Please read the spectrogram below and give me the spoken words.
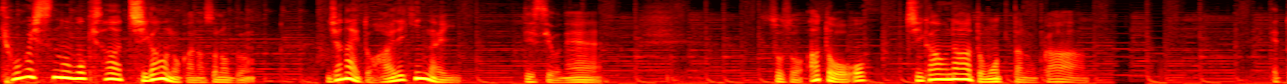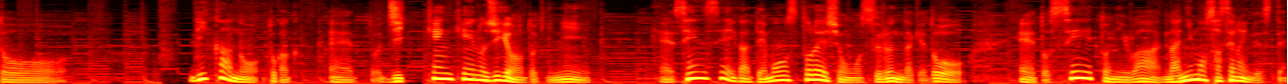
教室の大きさは違うのかなその分。じゃないと入りきんないですよね。そうそう。あとお違うなと思ったのがえっと理科のとか、えっと、実験系の授業の時にえ先生がデモンストレーションをするんだけど、えーと、生徒には何もさせないんですって。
